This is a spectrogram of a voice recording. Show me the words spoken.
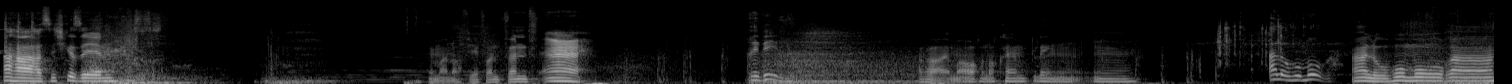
Aha, hast nicht gesehen. Immer noch 4 von 5. Äh. Revelio. Aber immer auch noch kein Bling. Hm. Alohomora. Hallo, Homora.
